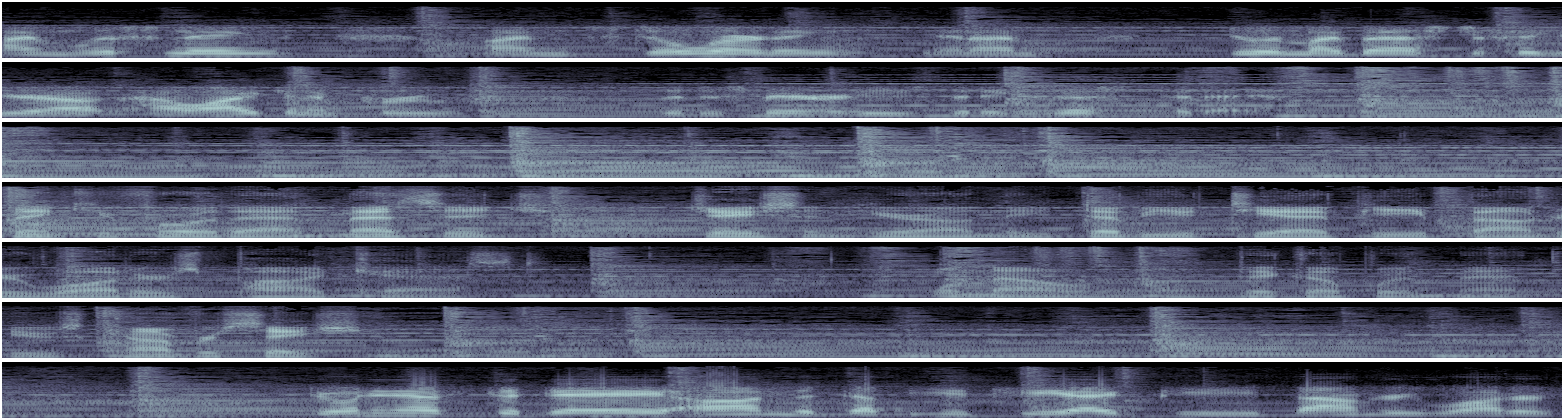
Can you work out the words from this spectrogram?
I'm listening, I'm still learning, and I'm doing my best to figure out how I can improve the disparities that exist today. Thank you for that message, Jason, here on the WTIP Boundary Waters podcast. We'll now uh, pick up with Matthew's conversation. Joining us today on the WTIP Boundary Waters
